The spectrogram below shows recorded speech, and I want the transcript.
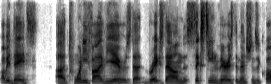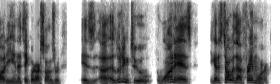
probably dates uh, 25 years that breaks down the 16 various dimensions of quality. And I think what Arsalan is uh, alluding to one is you got to start with that framework.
